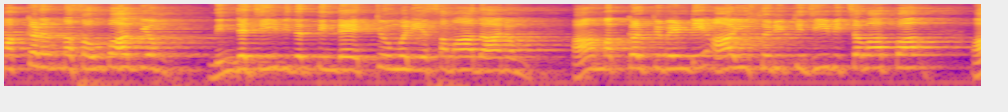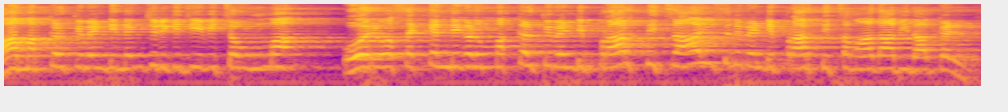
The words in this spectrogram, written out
മക്കൾ എന്ന സൗഭാഗ്യം നിന്റെ ജീവിതത്തിന്റെ ഏറ്റവും വലിയ സമാധാനം. ആ മക്കൾക്ക് വേണ്ടി ആയുസ്സൊരുക്കി ജീവിച്ച വാപ്പ ആ മക്കൾക്ക് വേണ്ടി നെഞ്ചുരുക്കി ജീവിച്ച ഉമ്മ ഓരോ സെക്കൻഡുകളും മക്കൾക്ക് വേണ്ടി പ്രാർത്ഥിച്ച ആയുസിന് വേണ്ടി പ്രാർത്ഥിച്ച മാതാപിതാക്കൾ.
